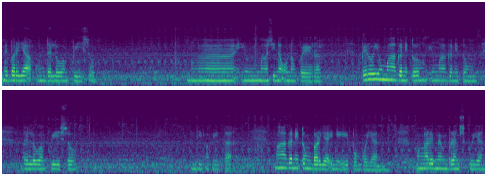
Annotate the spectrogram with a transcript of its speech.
May barya akong dalawang piso. Mga, yung mga sinaunang pera. Pero yung mga ganito, yung mga ganitong dalawang piso, hindi makita. Mga ganitong barya, iniipon ko yan mga remembrance ko yan.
